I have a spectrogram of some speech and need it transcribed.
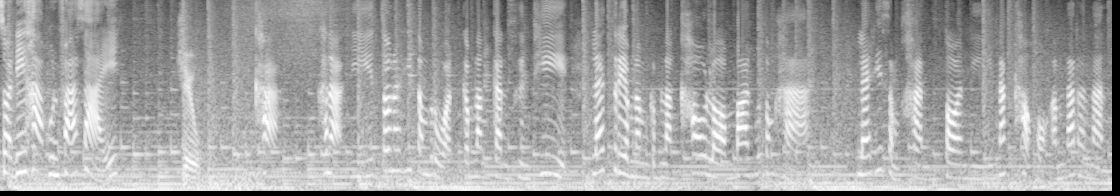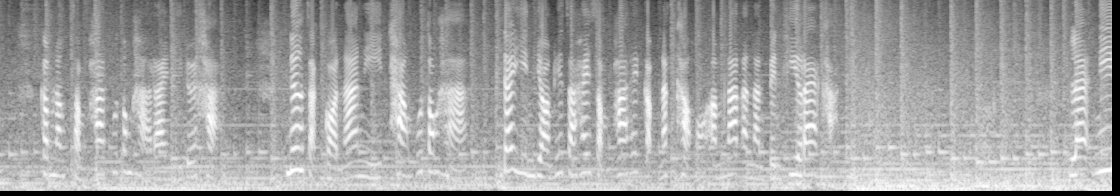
สวัสดีค่ะ คุณฟ้าใสคิวค่ะ ขณะนี้เจ้าหน้าที่ตำรวจกำลังกันพื้นที่ และเตรียมนำกำลังเข้าล้อมบ้านผู้ต้องหา และที่สำคัญตอนนี้นักข่าวของอำนาจอนันต์กำลังสัมภาษณ์ผู้ต้องหารายนี้ด้วยค่ะ เนื่องจากก่อนหน้านี้ทางผู้ต้องหา ได้ยินยอมที่จะให้สัมภาษณ์ให้กับนักข่าวของอำนาจอนันต์เป็นที่แรกค่ะ และนี่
